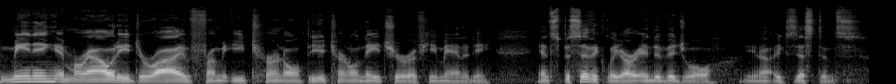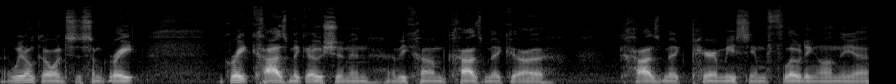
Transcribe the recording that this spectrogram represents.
meaning and morality derive from eternal, the eternal nature of humanity, and specifically our individual, you know, existence? We don't go into some great, great cosmic ocean and become cosmic. Uh, cosmic paramecium floating on the uh,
